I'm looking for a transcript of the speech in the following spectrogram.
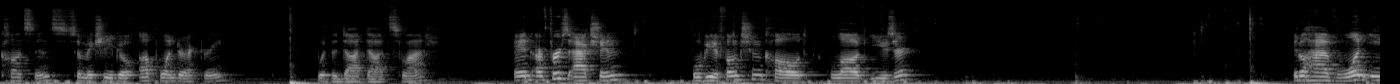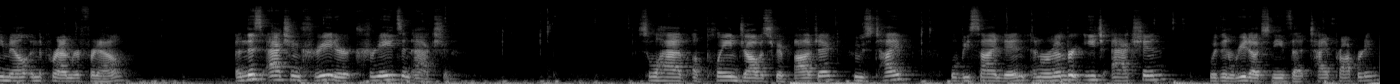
constants. So make sure you go up one directory with a dot dot slash. And our first action will be a function called log user. It'll have one email in the parameter for now. And this action creator creates an action. We'll have a plain JavaScript object whose type will be signed in. And remember, each action within Redux needs that type property.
